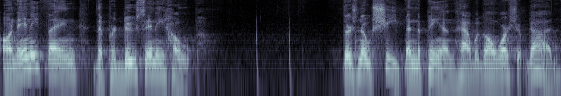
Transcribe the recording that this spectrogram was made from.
on anything that produce any hope. There's no sheep in the pen. How are we going to worship God?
